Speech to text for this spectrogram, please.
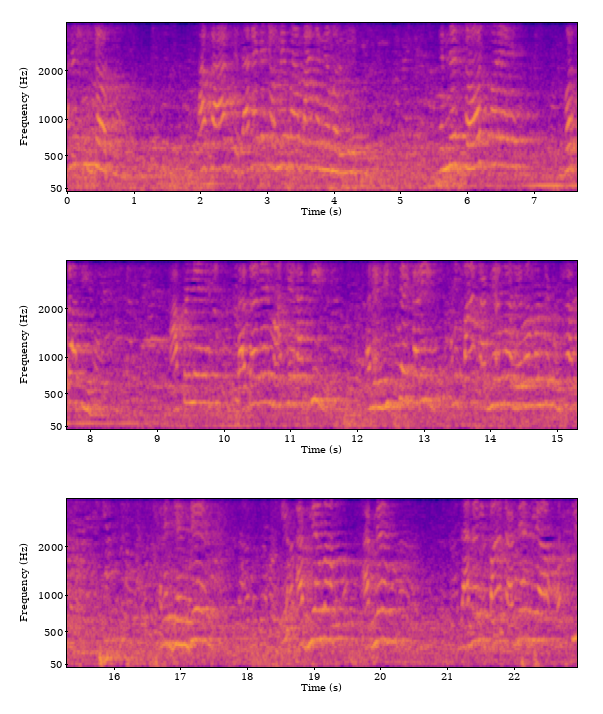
અને શુદ્ધ આત્મા આ સાર છે દાદા કહે છે અમે પણ આ પાંચ આજ્ઞામાં રહીએ છીએ એમને સહજપણે વર્તાતી હોય આપણને દાદાને માથે રાખી અને નિશ્ચય કરી અને પાંચ આજ્ઞામાં રહેવા માટે પુરુષાર્થ કરો અને જેમ જેમ એ આજ્ઞામાં, આજ્ઞા, દાદાની પાંચ આજ્ઞાથી આ અસ્થિ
